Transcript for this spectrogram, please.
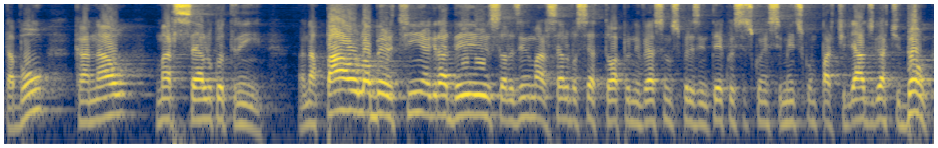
tá bom? Canal Marcelo Cotrim. Ana Paula, Albertinha, agradeço. Dizendo, Marcelo, você é top, o universo nos presenteia com esses conhecimentos compartilhados. Gratidão,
